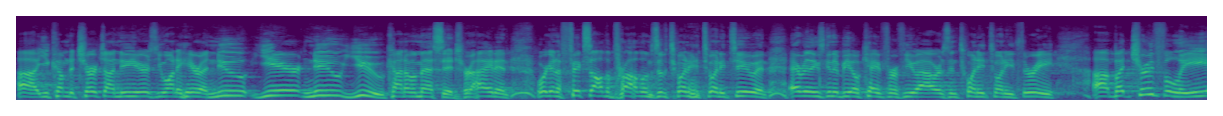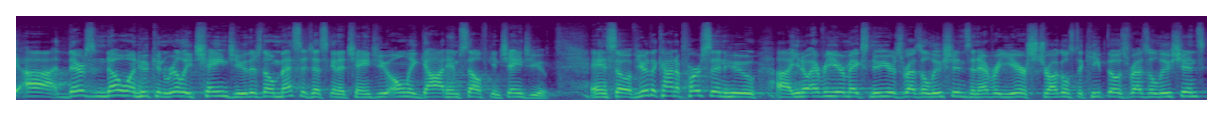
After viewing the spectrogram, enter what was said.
uh, you come to church on New Year's, you want to hear a new year, new you kind of a message, right? And we're going to fix all the problems of 2022 and everything's going to be okay for a few hours in 2023. Uh, but truthfully, uh, there's no one who can really change you. There's no message that's going to change you. Only God Himself can change you. And so if you're the kind of person who, uh, you know, every year makes New Year's resolutions and every year struggles to keep those resolutions,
